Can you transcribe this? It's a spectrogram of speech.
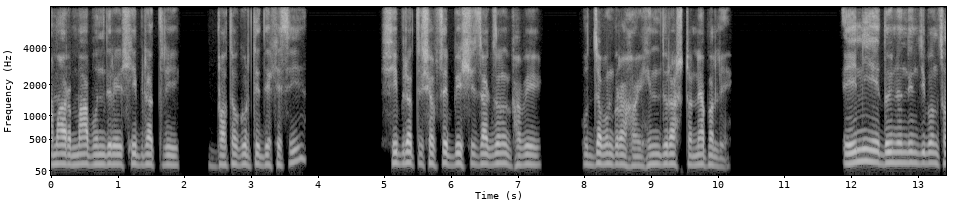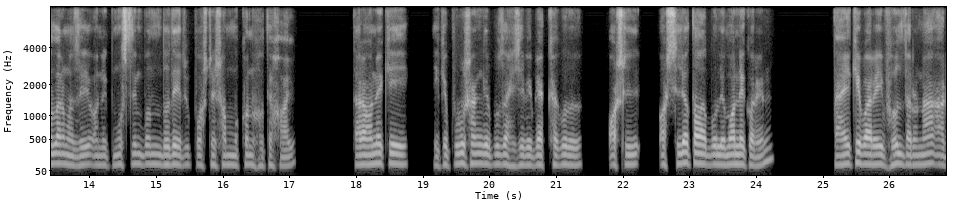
আমার মা মন্দিরে শিবরাত্রি ব্রত করতে দেখেছি। শিবরাত্রি সবচেয়ে বেশি জাঁকজমকভাবে উদযাপন করা হয় হিন্দু রাষ্ট্র নেপালে। এই নিয়ে দৈনন্দিন জীবন চলার মাঝে অনেক মুসলিম বন্ধুদের প্রশ্নের সম্মুখীন হতে হয়। তারা অনেকে একে পুরুষাঙ্গের পূজা হিসেবে ব্যাখ্যা করে অশ্লীল অশ্লীলতা বলে মনে করেন। তা একেবারেই ভুল ধারণা আর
